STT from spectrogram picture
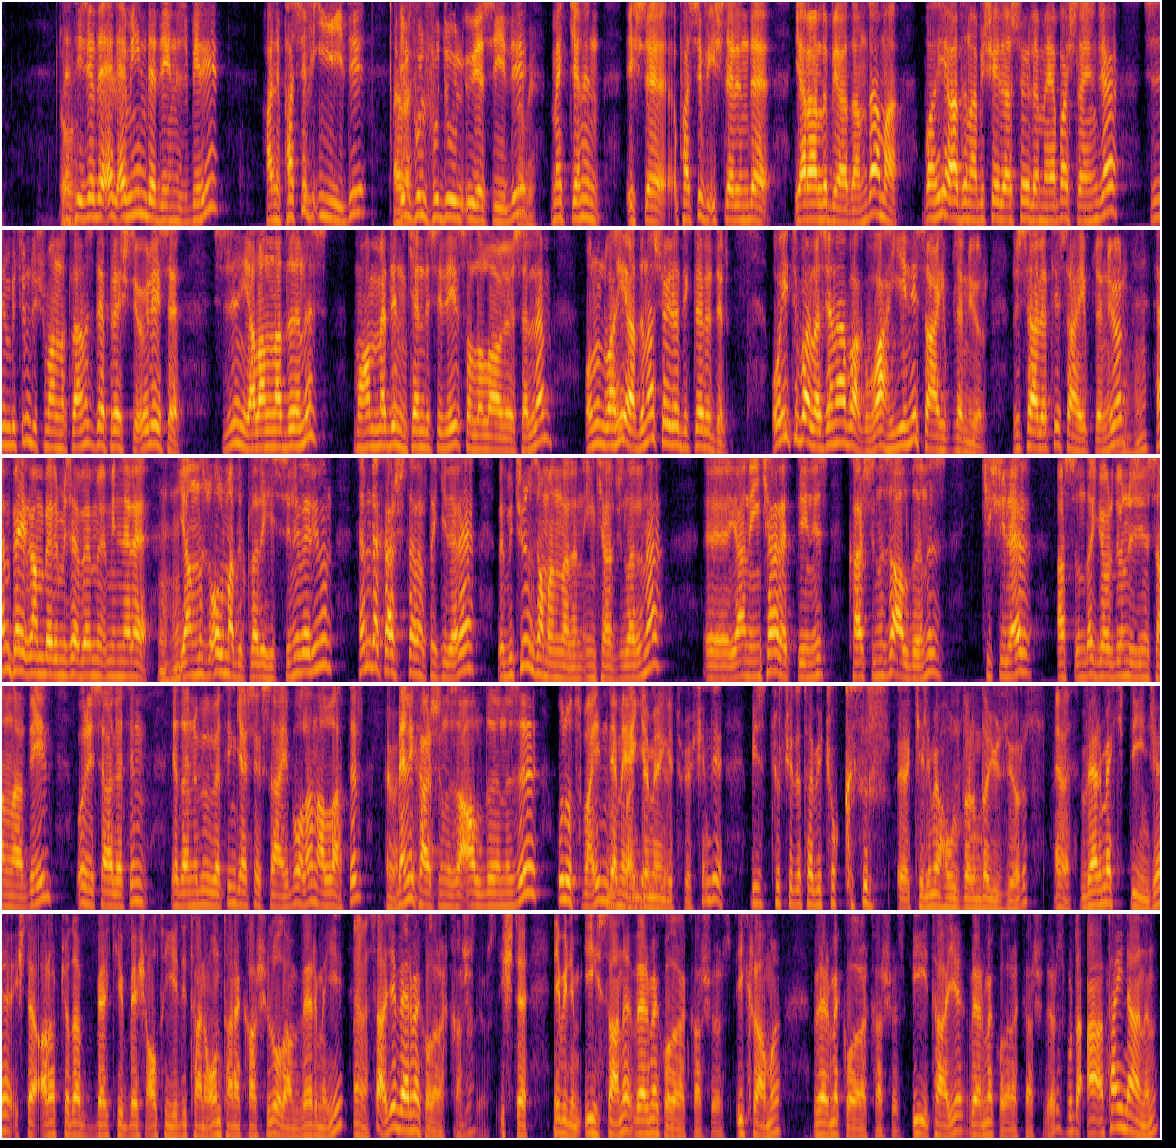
Doğru. Neticede el emin dediğiniz biri hani pasif iyiydi. Evet. İlful Fudul üyesiydi. Mekke'nin işte pasif işlerinde yararlı bir adamdı ama vahiy adına bir şeyler söylemeye başlayınca sizin bütün düşmanlıklarınız depreşti. Öyleyse sizin yalanladığınız Muhammed'in kendisi değil sallallahu aleyhi ve sellem onun vahiy adına söyledikleridir. O itibarla Cenab-ı Hak vahyini sahipleniyor. Risaleti sahipleniyor. Hem peygamberimize ve müminlere yalnız olmadıkları hissini veriyor. Hem de karşı taraftakilere ve bütün zamanların inkarcılarına e, yani inkar ettiğiniz, karşınıza aldığınız kişiler aslında gördüğünüz insanlar değil. O risaletin ya da nübüvvetin gerçek sahibi olan Allah'tır. Evet. Beni karşınıza aldığınızı unutmayın demeye getiriyor. demeye getiriyor. Şimdi biz Türkçe'de tabii çok kısır e, kelime havuzlarında yüzüyoruz. Evet. Vermek deyince işte Arapçada belki 5, 6, 7 tane 10 tane karşılığı olan vermeyi Evet. sadece vermek olarak karşılıyoruz. İşte ne bileyim ihsanı vermek olarak karşılıyoruz. İkramı vermek olarak karşılıyoruz. İtayı vermek olarak karşılıyoruz. Burada atayna'nın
